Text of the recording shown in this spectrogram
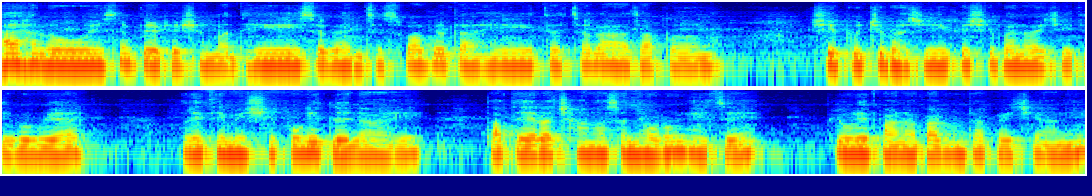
Hi hello. एस एम क्रिएटेशनमध्ये सगळ्यांचं स्वागत आहे. तर चला आज आपण शेपूची भाजी कशी बनवायची ते बघूयात. तर इथे मी शेपू घेतलेला आहे. तर आता याला छान असं निवडून घ्यायचं. आहे पिवळे पानं काढून टाकायचे आणि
